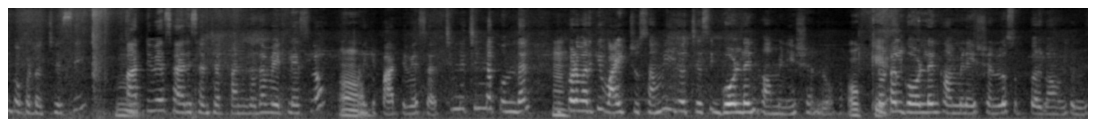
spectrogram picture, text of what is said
ఇంకొకటి వచ్చేసి పార్టీ వేర్ సారీస్ అని చెప్పాను కదా వెయిట్లెస్లో. ఆ. మనకి పార్టీ వేర్ సారీ చిన్న చిన్న కుందన్. ఇప్పటి వరకు వైట్ చూసాము. ఇది వచ్చేసి గోల్డెన్ కాంబినేషన్లో. టోటల్ గోల్డెన్ కాంబినేషన్లో సూపర్గా ఉంటుంది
